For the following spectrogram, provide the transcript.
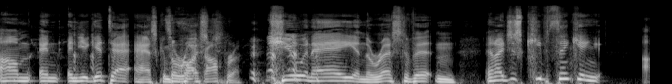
Um, and and you get to ask them It's a rock questions, opera. Q and A, and the rest of it, and and I just keep thinking. uh,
